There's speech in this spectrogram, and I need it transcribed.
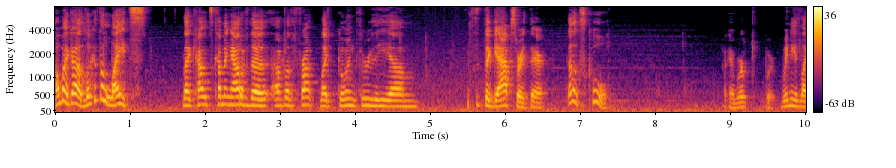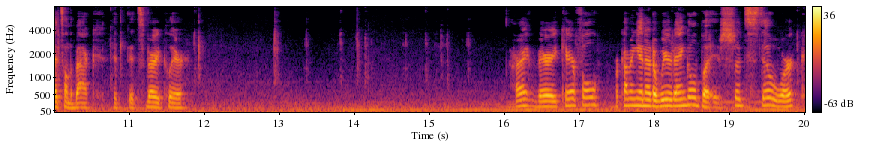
Oh my god, look at the lights! Like how it's coming out of the out of the front, like going through the um the gaps right there. That looks cool. Okay, we're, we're we need lights on the back. It, it's very clear. Alright, very careful. We're coming in at a weird angle, but it should still work.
